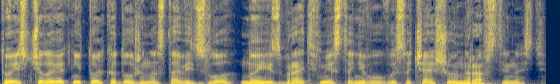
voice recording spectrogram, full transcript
То есть человек не только должен оставить зло, но и избрать вместо него высочайшую нравственность.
